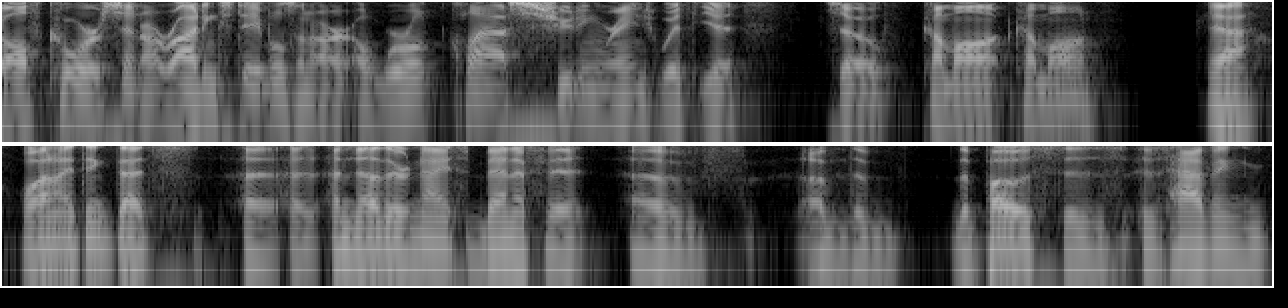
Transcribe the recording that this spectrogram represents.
golf course and our riding stables and our, our world class shooting range with you. So come on, come on. Yeah, well, and I think that's a, a, another nice benefit of of the the post is is having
